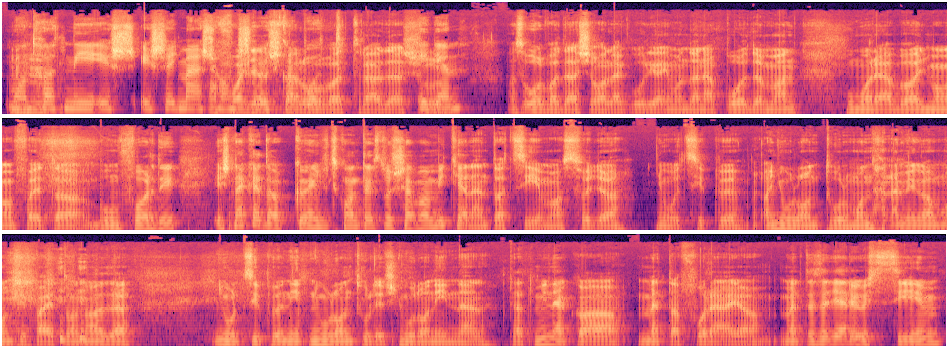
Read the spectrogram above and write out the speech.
mondhatni, uh-huh. és, és egy más A hangsúlyt kapott. felolvadt ráadásul. Igen. Az olvadás allegóriái, mondaná Paul de Man humorában egy magamfajta Bumfordi. És neked a könyv kontextusában mit jelent a cím az, hogy a nyúlcipő, a nyúlon túl mondanám még a Monty Pythonnal, de nyúlcipő, nyúlon túl és nyúlon innen. Tehát minek a metaforája? Mert ez egy erős cím,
